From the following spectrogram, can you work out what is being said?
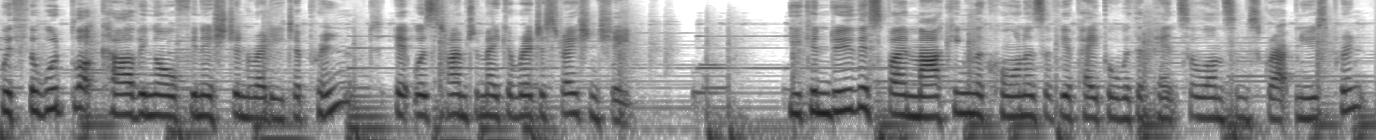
With the woodblock carving all finished and ready to print, it was time to make a registration sheet. You can do this by marking the corners of your paper with a pencil on some scrap newsprint,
